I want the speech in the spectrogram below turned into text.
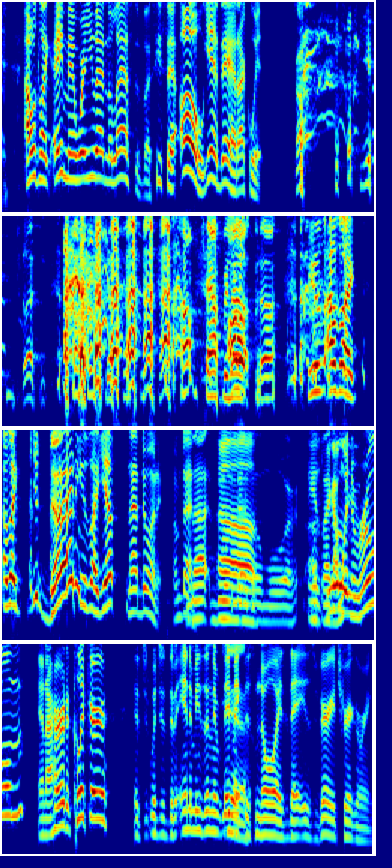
I was like, hey man, where you at in The Last of Us? He said, oh yeah, Dad, I quit. yeah, I'm done. I'm, done. I'm tapping All out. He was, I was like, I was like, you done? He was like, yep, not doing it. I'm done. Not doing Uh, that no more. He was like, I went in the room and I heard a clicker, it's, which is the enemies in them. They make this noise that is very triggering.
